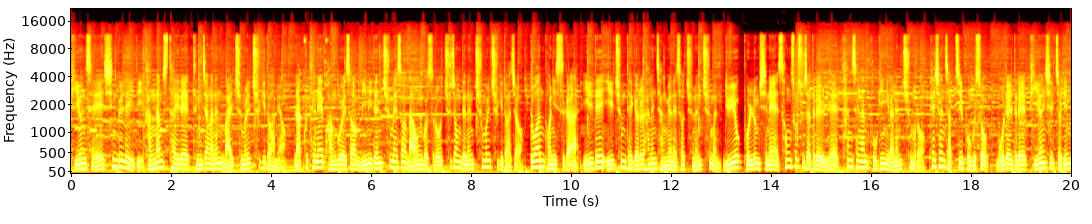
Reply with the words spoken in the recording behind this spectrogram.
비욘세의 싱글레이디, 강남 스타일에 등장하는 말춤을 추기도 하며 라쿠텐의 광고에서 미미된 춤에서 나온 것으로 추정되는 춤을 추기도 하죠. 또한 버니스가 1대1 춤 대결을 하는 장면에서 추는 춤은 뉴욕 볼룸씬의 성소수자들에 의해 탄생한 보깅이라는 춤으로 패션 잡지 보그 속 모델들의 비현실적인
